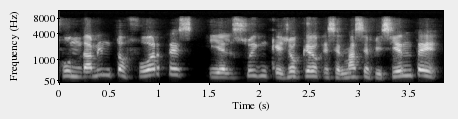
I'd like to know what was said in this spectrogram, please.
fundamentos fuertes y el swing que yo creo que es el más eficiente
